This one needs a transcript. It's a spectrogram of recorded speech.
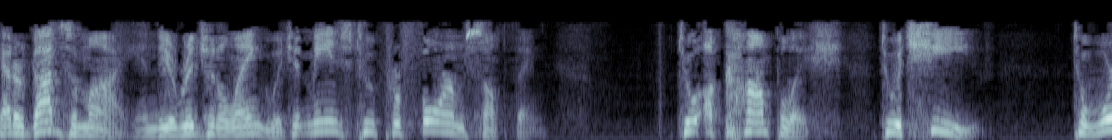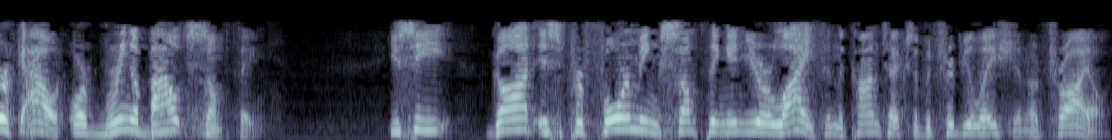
Katergazomai in the original language. It means to perform something, to accomplish, to achieve, to work out, or bring about something. You see, God is performing something in your life in the context of a tribulation or trial.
